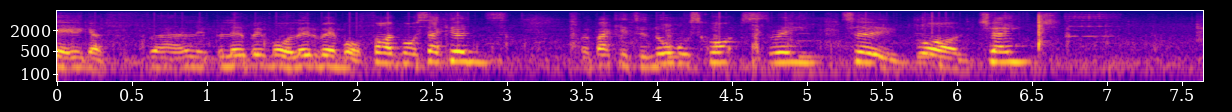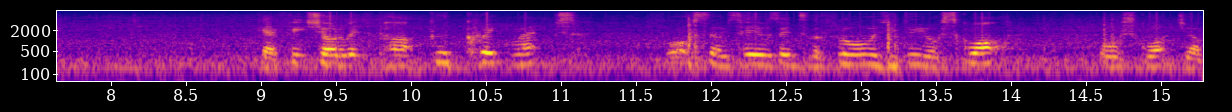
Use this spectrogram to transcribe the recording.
Okay, here we go. Uh, a little, bit more, a little bit more. Five more seconds. We're back into normal squats. Three, two, one, change. Okay, feet shoulder width apart. Good quick reps. Force those heels into the floor as you do your squat or squat jump.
